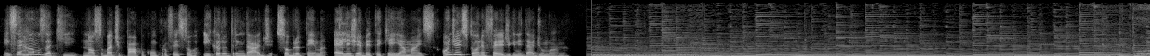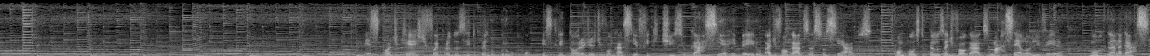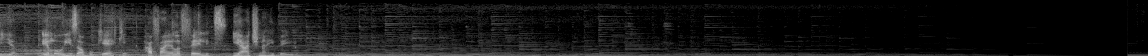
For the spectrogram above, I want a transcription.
Encerramos aqui nosso bate-papo com o professor Ícaro Trindade sobre o tema LGBTQIA, onde a história fere a dignidade humana. Esse podcast foi produzido pelo grupo Escritório de Advocacia Fictício Garcia Ribeiro Advogados Associados, composto pelos advogados Marcelo Oliveira, Morgana Garcia, Heloísa Albuquerque, Rafaela Félix e Atna Ribeiro.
